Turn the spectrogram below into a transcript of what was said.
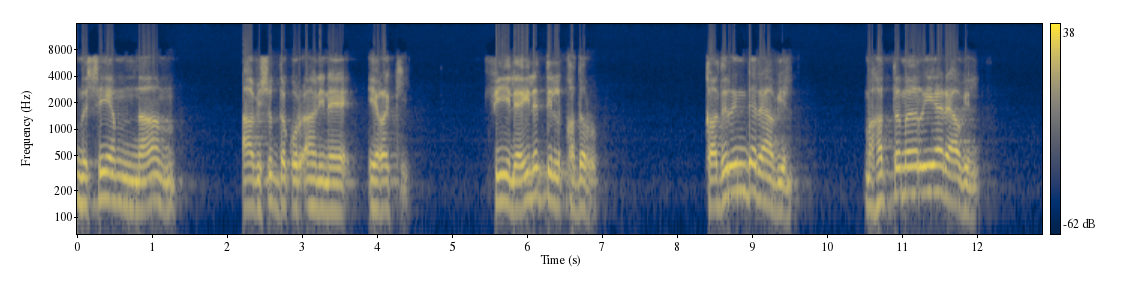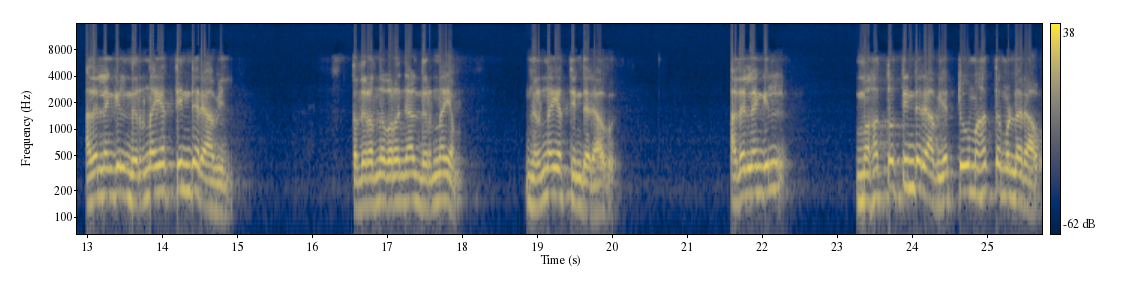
നിശ്ചയം നാം ആ വിശുദ്ധ ഖുർആാനിനെ ഇറക്കി. ഫി ലൈലത്തിൽ ഖദർ. ഖദറിന്റെ രാവിൽ മഹത്വമേറിയ രാവിൽ അതല്ലെങ്കിൽ നിർണയത്തിന്റെ രാവിൽ. ഖദർ എന്ന് പറഞ്ഞാൽ നിർണയം നിർണയത്തിന്റെ രാവ്. അതല്ലെങ്കിൽ മഹത്വത്തിന്റെ രാവ് ഏറ്റവും മഹത്വമുള്ള രാവ്.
